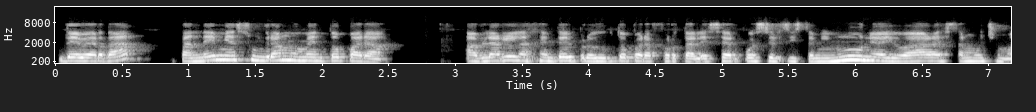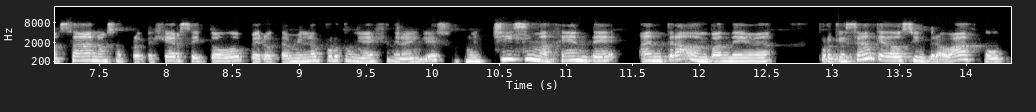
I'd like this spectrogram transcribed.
de verdad, pandemia es un gran momento para hablarle a la gente del producto para fortalecer pues el sistema inmune, ayudar a estar mucho más sanos, a protegerse y todo, pero también la oportunidad de generar ingresos. Muchísima gente ha entrado en pandemia porque se han quedado sin trabajo,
